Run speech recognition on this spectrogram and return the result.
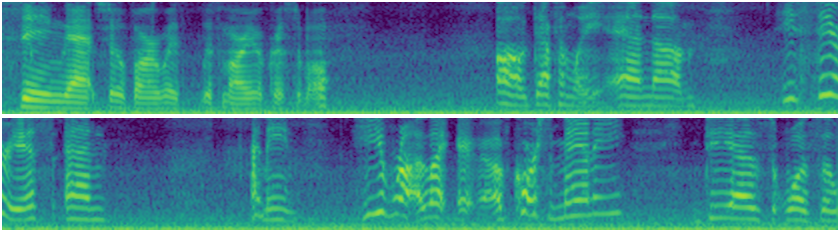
seeing that so far with with Mario Cristobal. Oh, definitely. And um, he's serious. And I mean, he like, uh, of course, Manny Diaz was a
